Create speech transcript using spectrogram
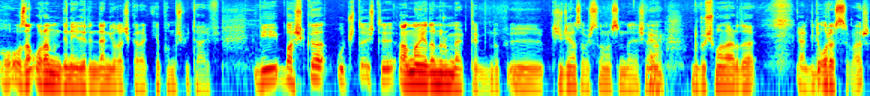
o, o zaman oranın deneylerinden yola çıkarak yapılmış bir tarif. Bir başka uçta işte Almanya'da Nürnberg'de e, İkinci Dünya Savaşı sonrasında yaşanan evet. duruşmalarda yani bir de orası var.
